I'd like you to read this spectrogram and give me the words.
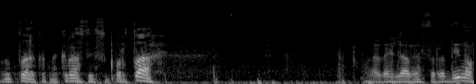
Отак от на красних супортах. Давайте глянемо всередину.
